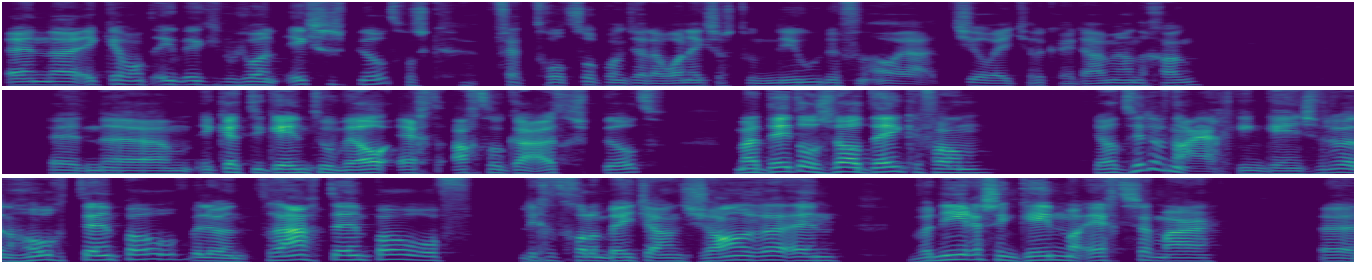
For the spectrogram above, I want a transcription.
En ik heb want ik, heb One X gespeeld. Was ik vet trots op, want ja, de One X was toen nieuw. Ik dacht van, oh ja, chill, weet je, dan kan je daarmee aan de gang. En ehm, ik heb die game toen wel echt achter elkaar uitgespeeld. Maar het deed ons wel denken van, ja, wat willen we nou eigenlijk in games? Willen we een hoog tempo? Willen we een traag tempo? Of ligt het gewoon een beetje aan genre? En wanneer is een game nou echt, zeg maar, eh,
